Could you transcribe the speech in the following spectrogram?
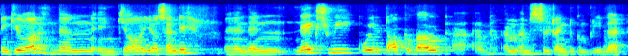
Thank you all. Then enjoy your Sunday. And then next week we'll talk about. Uh, I'm I'm still trying to complete that.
